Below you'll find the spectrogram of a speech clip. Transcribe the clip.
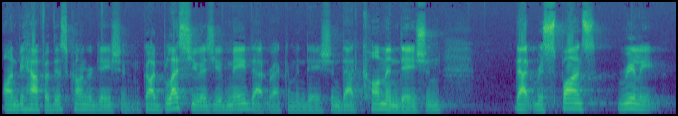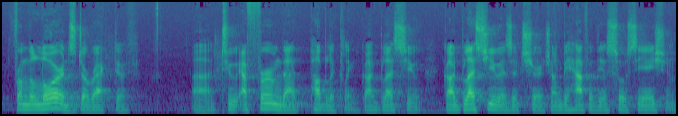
on behalf of this congregation. God bless you as you've made that recommendation, that commendation, that response really from the Lord's directive uh, to affirm that publicly. God bless you. God bless you as a church on behalf of the association.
